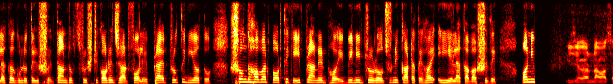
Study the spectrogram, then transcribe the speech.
এলাকাগুলোতে এসে তাণ্ডব সৃষ্টি করে, যার ফলে প্রায় প্রতিনিয়ত সন্ধ্যা হওয়ার পর থেকেই প্রাণের ভয়ে বিনিদ্র রজনী কাটাতে হয় এই এলাকাবাসীদের। অনি এই জায়গার নাম আছে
